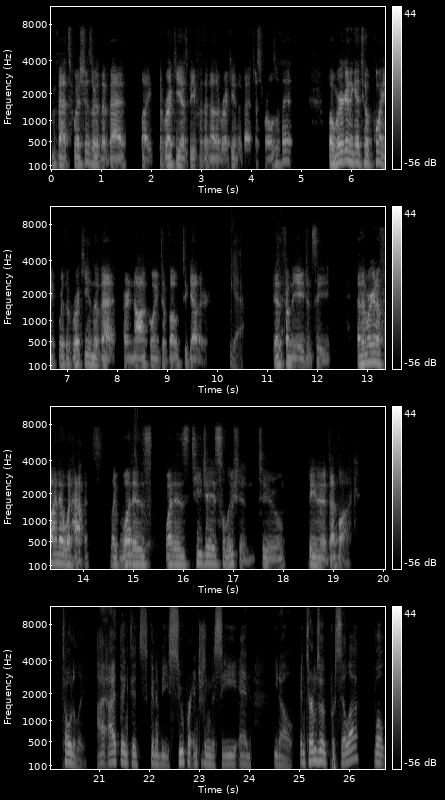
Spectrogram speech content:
vet's wishes, or the vet, like the rookie has beef with another rookie and the vet just rolls with it. But we're going to get to a point where the rookie and the vet are not going to vote together Yeah. Yeah. from the agency. And then we're going to find out what happens. Like, what is what is TJ's solution to being in a deadlock? Totally. I, I think it's going to be super interesting to see. And, you know, in terms of Priscilla, well,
